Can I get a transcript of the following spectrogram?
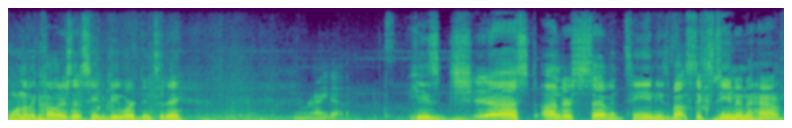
One of the colors that seem to be working today. Right up. He's just under 17. He's about 16 and a half.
